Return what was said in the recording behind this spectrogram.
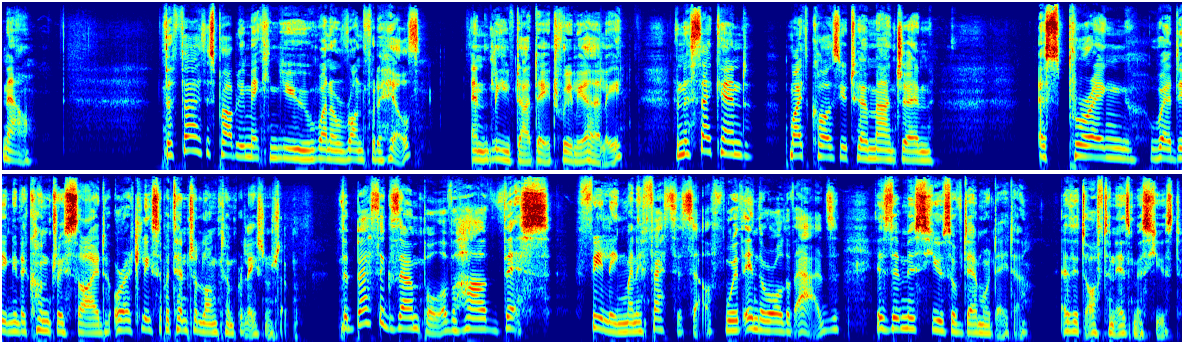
Now, the third is probably making you want to run for the hills and leave that date really early. And the second might cause you to imagine a spring wedding in the countryside or at least a potential long term relationship. The best example of how this feeling manifests itself within the world of ads is the misuse of demo data, as it often is misused.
